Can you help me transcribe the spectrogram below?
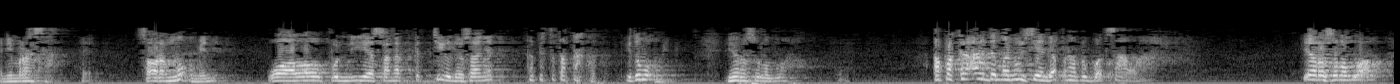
ini merasa seorang mukmin walaupun dia sangat kecil dosanya, tapi tetap takut. Itu mukmin. Ya Rasulullah, apakah ada manusia yang tidak pernah berbuat salah? Ya Rasulullah,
